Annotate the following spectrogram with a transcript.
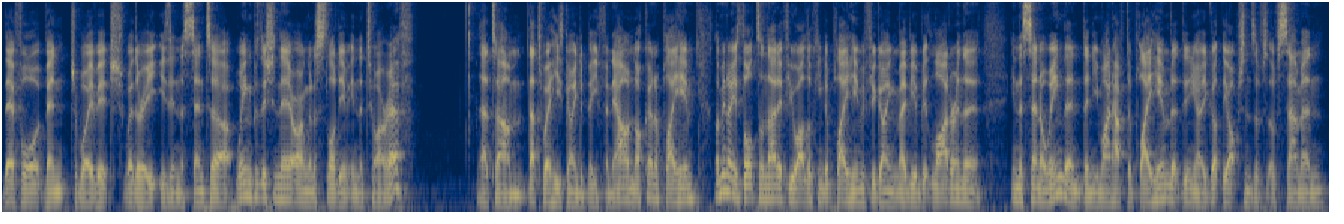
Therefore, Ben Trbojevic, whether he is in the center wing position there or I'm going to slot him in the 2RF, that, um, that's where he's going to be for now. I'm not going to play him. Let me know your thoughts on that. If you are looking to play him, if you're going maybe a bit lighter in the in the center wing, then then you might have to play him. But you know you've got the options of, of Salmon,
